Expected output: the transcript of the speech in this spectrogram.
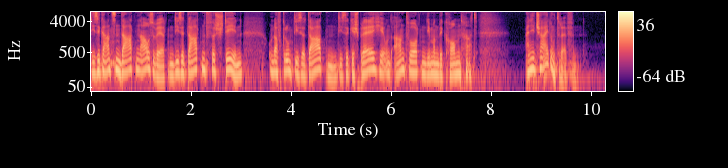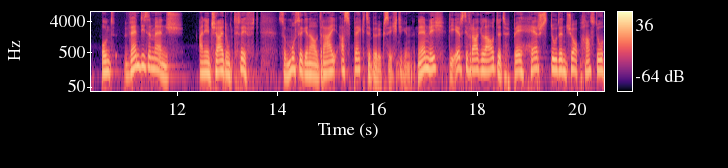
diese ganzen Daten auswerten, diese Daten verstehen und aufgrund dieser Daten, dieser Gespräche und Antworten, die man bekommen hat, eine Entscheidung treffen. Und wenn dieser Mensch eine Entscheidung trifft, so muss er genau drei Aspekte berücksichtigen. Nämlich, die erste Frage lautet, beherrschst du den Job? Hast du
